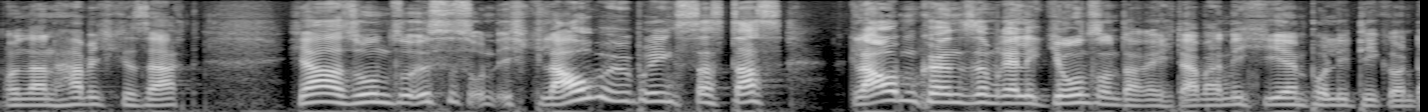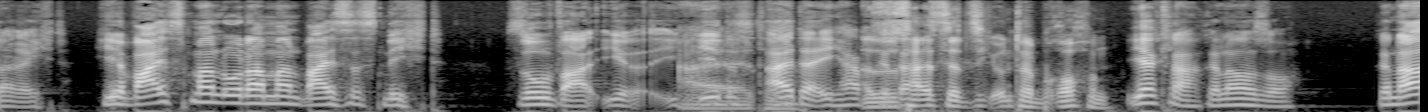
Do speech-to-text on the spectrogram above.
Und dann habe ich gesagt, ja, so und so ist es. Und ich glaube übrigens, dass das, glauben können sie im Religionsunterricht, aber nicht hier im Politikunterricht. Hier weiß man oder man weiß es nicht. So war ihre, jedes, Alter. Alter, ich habe Also das gedacht, heißt jetzt nicht unterbrochen. ja klar, genau so. Genau,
